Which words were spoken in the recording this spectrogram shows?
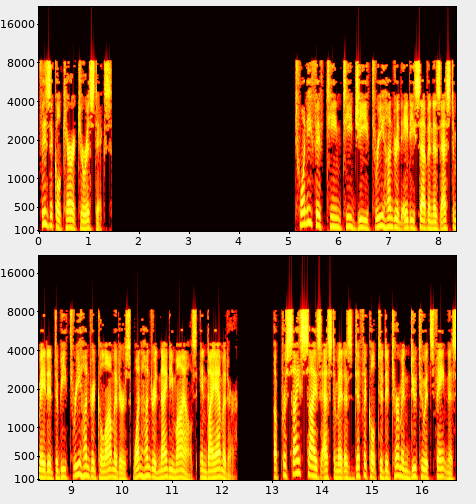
Physical characteristics 2015 TG 387 is estimated to be 300 kilometers 190 miles in diameter. A precise size estimate is difficult to determine due to its faintness,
